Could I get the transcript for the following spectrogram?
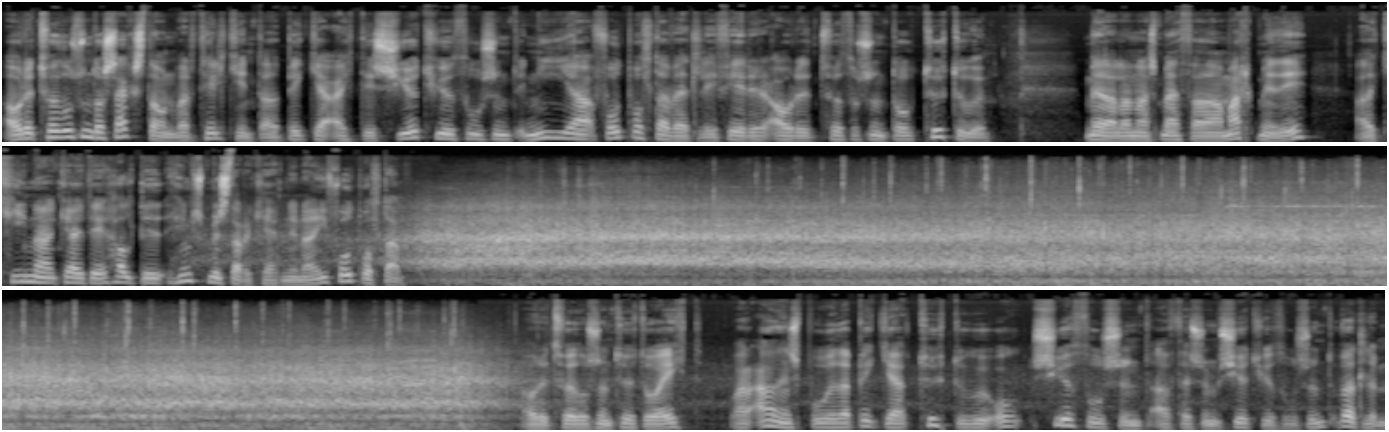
Árið 2016 var tilkynnt að byggja ætti 70.000 nýja fótboltavelli fyrir árið 2020, meðal annars með það að markmiði að Kína gæti haldið heimsmyndstarakefnina í fótbolta. Árið 2021 var aðeins búið að byggja 27.000 af þessum 70.000 völlum.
